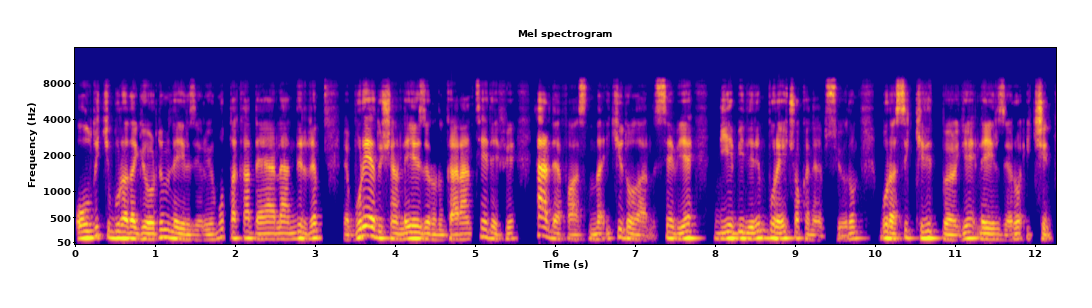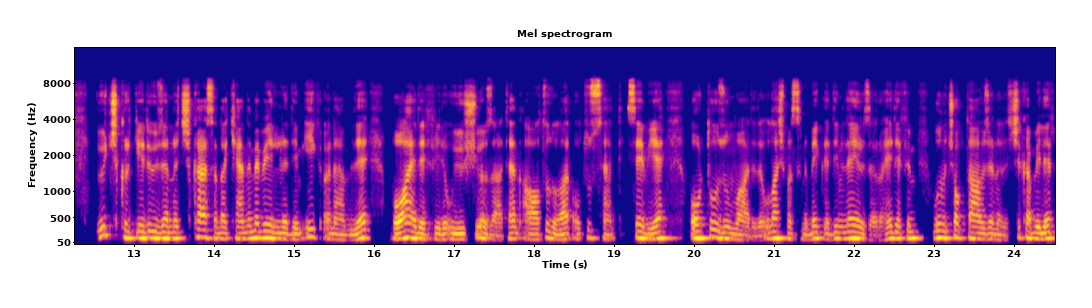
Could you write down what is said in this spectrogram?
Oldu ki burada gördüm Layer Zero'yu mutlaka değerlendiririm ve buraya düşen Layer Zero'nun garanti hedefi her defasında 2 dolarlı seviye diyebilirim. Burayı çok önemsiyorum. Burası kilit bölge Layer Zero için. 3.47 üzerine çıkarsa da kendime belirlediğim ilk önemli boğa hedefiyle uyuşuyor zaten. 6 dolar 30 centlik seviye orta uzun vadede ulaşmasını beklediğim Layer Zero hedefim. Bunu çok daha üzerine de çıkabilir.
